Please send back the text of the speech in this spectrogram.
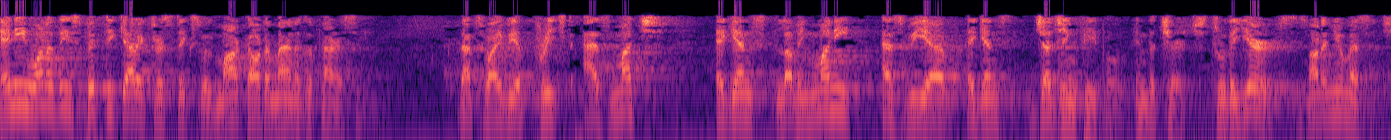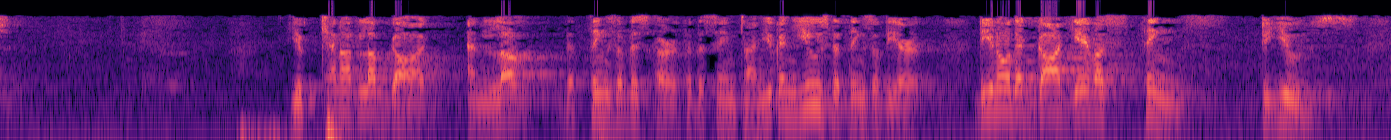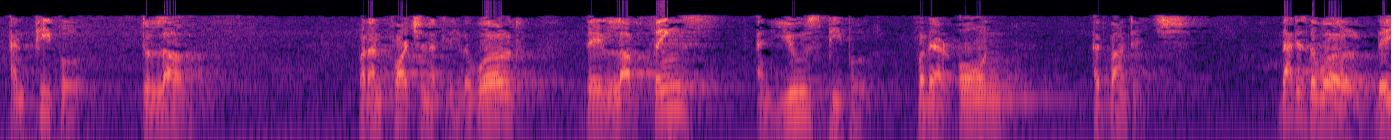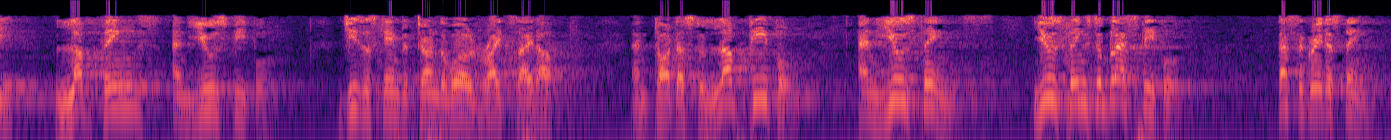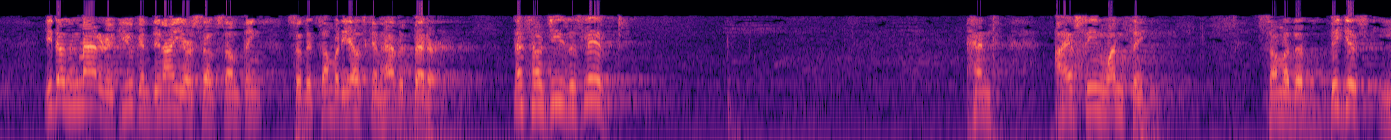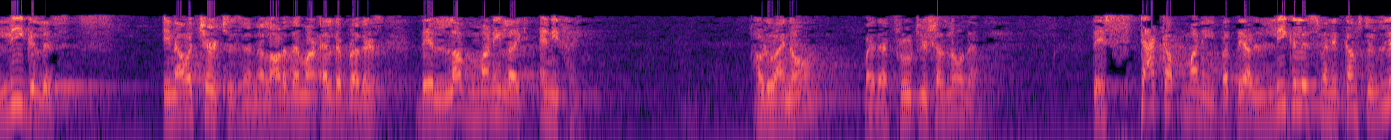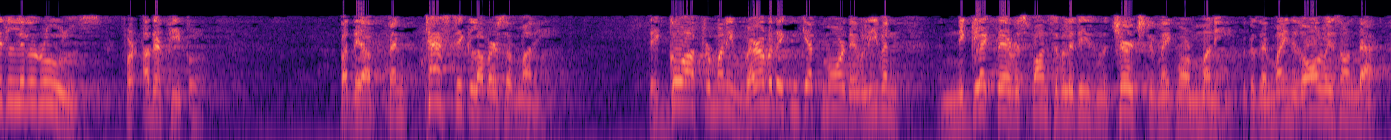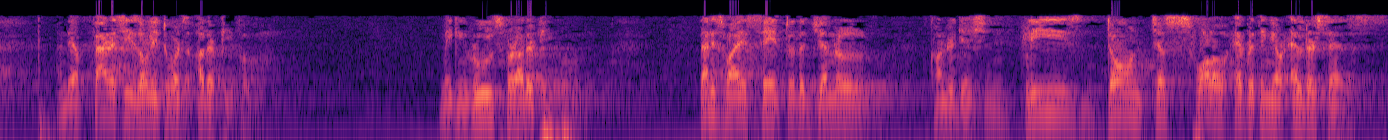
Any one of these 50 characteristics will mark out a man as a Pharisee. That's why we have preached as much against loving money as we have against judging people in the church through the years. It's not a new message. You cannot love God and love the things of this earth at the same time. You can use the things of the earth. Do you know that God gave us things to use and people to love? But unfortunately, the world, they love things and use people for their own advantage. That is the world. They love things and use people. Jesus came to turn the world right side up and taught us to love people and use things. Use things to bless people. That's the greatest thing. It doesn't matter if you can deny yourself something so that somebody else can have it better. That's how Jesus lived. And I have seen one thing. Some of the biggest legalists in our churches, and a lot of them are elder brothers, they love money like anything. How do I know? By their fruit you shall know them. They stack up money, but they are legalists when it comes to little, little rules for other people. But they are fantastic lovers of money. They go after money wherever they can get more. They will even neglect their responsibilities in the church to make more money because their mind is always on that. And they are Pharisees only towards other people. Making rules for other people. That is why I say to the general congregation, please don't just swallow everything your elder says.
